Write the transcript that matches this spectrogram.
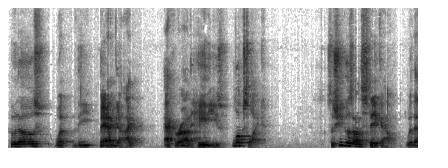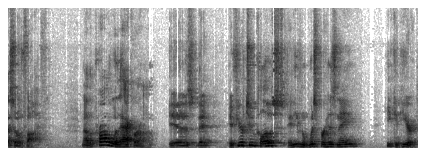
who knows what the bad guy, Acheron Hades, looks like. So she goes on a stakeout with SO5. Now the problem with Acheron is that if you're too close and even whisper his name, he can hear it.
